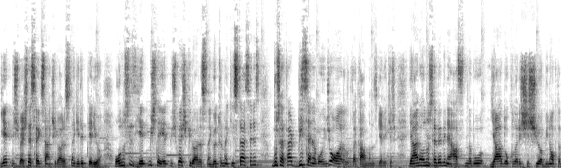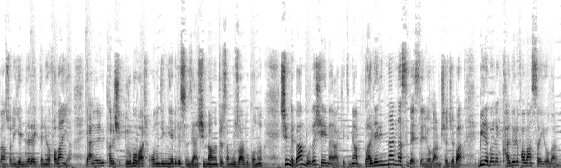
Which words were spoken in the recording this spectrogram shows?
75 ile 80 kilo arasında gidip geliyor. Onu siz 70 ile 75 kilo arasında götürmek isterseniz bu sefer bir sene boyunca o aralıkta kalmanız gerekir. Yani onun sebebi ne? Aslında bu yağ dokuları şişiyor bir noktadan sonra yenilere ekleniyor falan ya. Yani öyle bir karışık durumu var. Onu dinleyebilirsiniz yani şimdi anlatırsam uzar bu konu. Şimdi ben burada şeyi merak ettim. Ya balerinler nasıl besleniyorlarmış acaba? Bir de böyle kalori falan sayıyorlar mı?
